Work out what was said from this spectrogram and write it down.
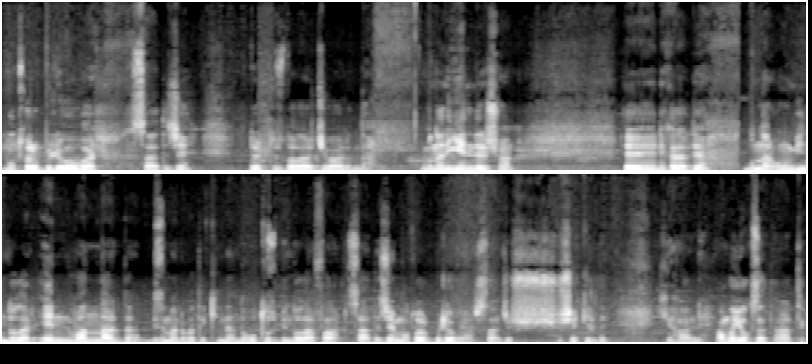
motor bloğu var sadece. 400 dolar civarında. Bunların yenileri şu an e, ne kadar diyor? Bunlar 10 bin dolar. N1'lar da bizim arabadakinden de 30 bin dolar falan. Sadece motor bloğu yani sadece şu şekilde ki hali. Ama yok zaten artık.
